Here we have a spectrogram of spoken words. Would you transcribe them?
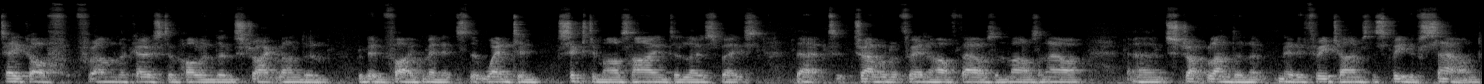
take off from the coast of Holland and strike London within five minutes that went in 60 miles high into low space, that travelled at 3,500 miles an hour, and struck London at nearly three times the speed of sound.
